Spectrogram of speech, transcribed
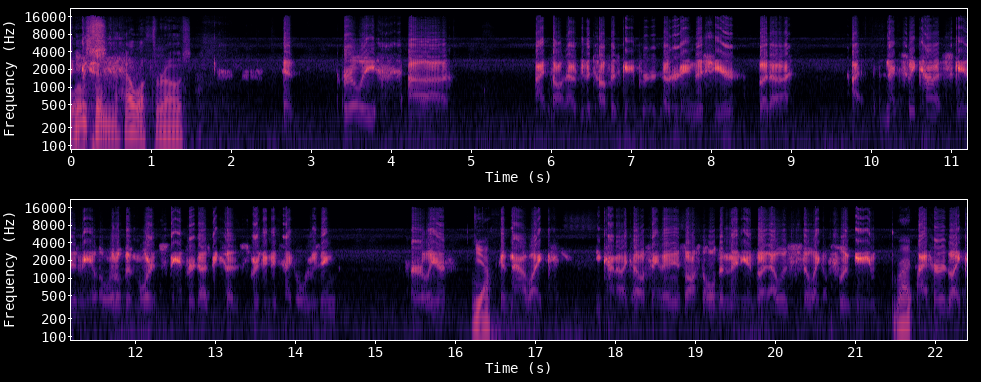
He was hitting hella throws. And really, uh, I thought that would be the toughest game for Notre Dame this year. But uh, I, next week kind of scares me a little bit more than Stanford does because Virginia Tech losing earlier. Yeah. Because now, like, you kind of like, oh, saying they just lost to Old Dominion, but that was still like a fluke game. Right. I heard like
